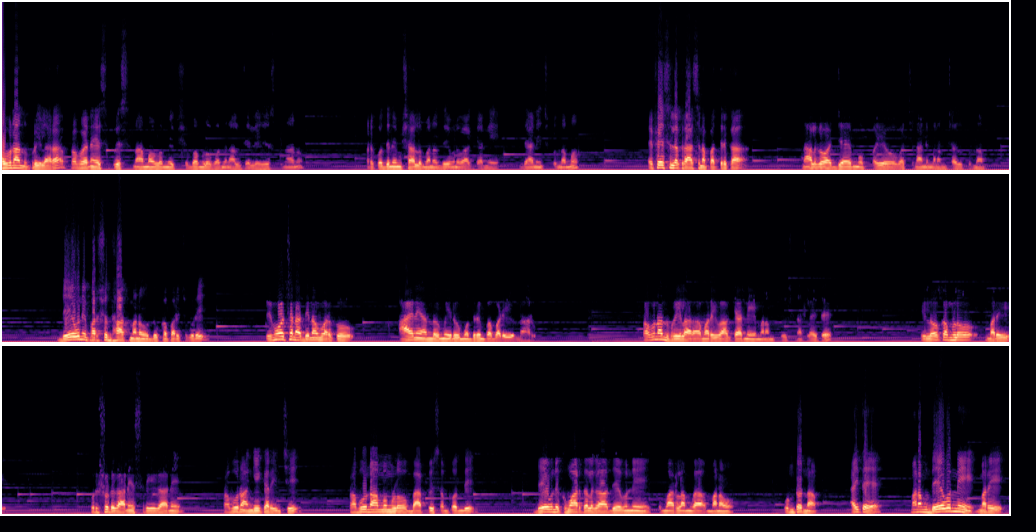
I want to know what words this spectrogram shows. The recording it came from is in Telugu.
ప్రభునందు ప్రియులారా ప్రభు యేసుక్రీస్తు నామంలో మీకు శుభంలో వందనాలు తెలియజేస్తున్నాను. మరి కొద్ది నిమిషాలు మనం దేవుని వాక్యాన్ని ధ్యానించుకుందాము. ఎఫ్ఎస్లకు రాసిన పత్రిక నాలుగవ అధ్యాయం ముప్పై వచనాన్ని మనం చదువుకుందాం. దేవుని పరిశుద్ధాత్మను దుఃఖపరచుకుడి విమోచన దినం వరకు ఆయన అందు మీరు ముద్రింపబడి ఉన్నారు. ప్రభునందు ప్రియులారా మరి వాక్యాన్ని మనం చూసినట్లయితే ఈ లోకంలో మరి పురుషుడు కానీ స్త్రీ కానీ ప్రభువును అంగీకరించి ప్రభు నామంలో బాప్టిజం పొంది దేవుని కుమార్తెలుగా దేవుని కుమారులంగా మనం ఉంటున్నాం. అయితే మనం దేవుణ్ణి మరి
